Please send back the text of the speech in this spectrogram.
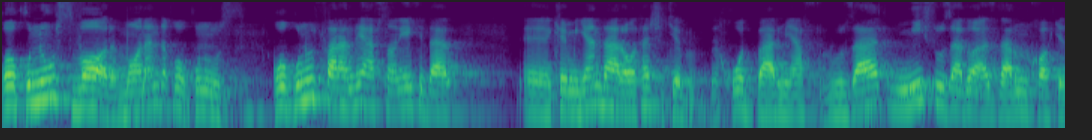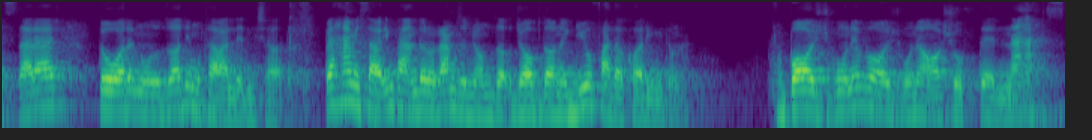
ققنوس وار مانند ققنوس ققنوس پرنده افسانه‌ای که در که میگن در آتشی که خود برمیافروزد میسوزد و از درون خاکسترش دوباره نوزادی متولد می شود به همین سبب این پرنده رو رمز جاودانگی و فداکاری می‌دونن. باجگونه واژگونه آشفته نحس.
